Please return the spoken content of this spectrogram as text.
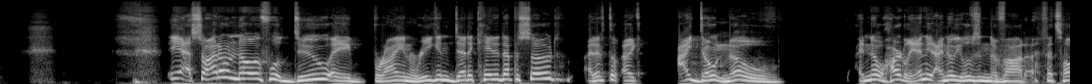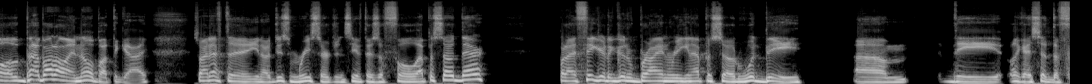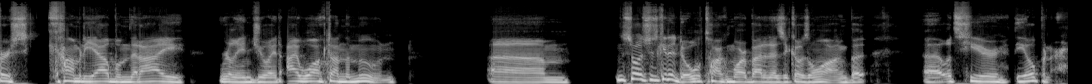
Yeah, so I don't know if we'll do a Brian Regan dedicated episode. I'd have to like I don't know. I know hardly any. I know he lives in Nevada. That's all about all I know about the guy. So I'd have to you know do some research and see if there's a full episode there. But I figured a good Brian Regan episode would be um, the like I said the first comedy album that I really enjoyed. I Walked on the Moon. Um, so let's just get into it. We'll talk more about it as it goes along, but uh, let's hear the opener.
